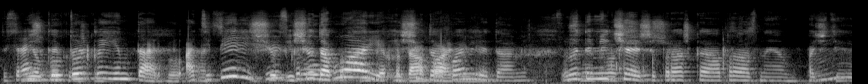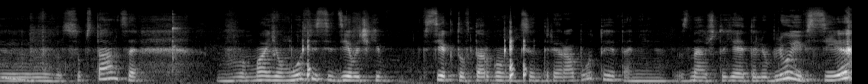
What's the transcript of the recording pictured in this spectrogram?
то есть раньше Мелкая был крошка. только янтарь был, а, А теперь еще, и еще скорлупу доба- ореха еще добавили. добавили, да. Слушай, ну это мельчайшая вообще порошкообразная почти э, субстанция. В моем офисе девочки, все, кто в торговом центре работает, они знают, что я это люблю, и все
